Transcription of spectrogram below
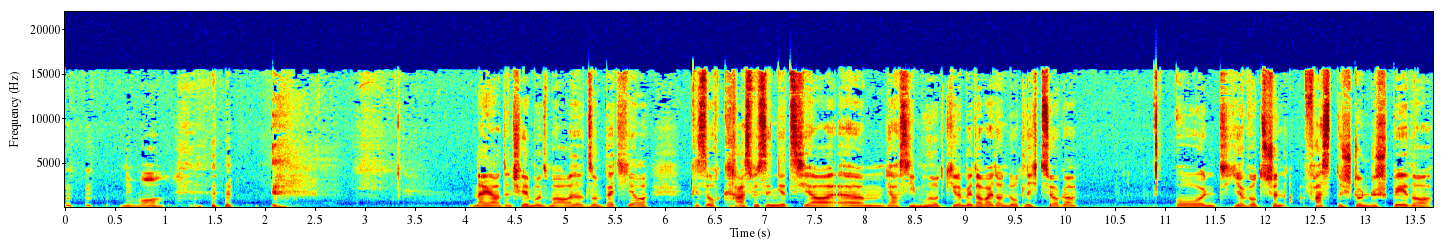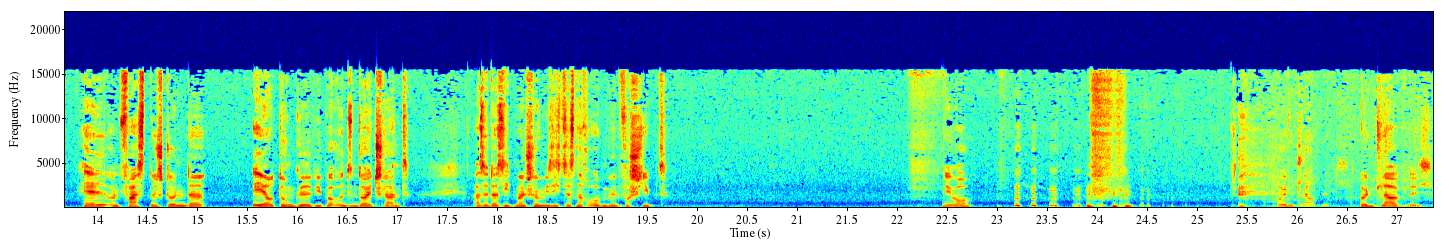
Nicht wahr? naja, dann schälen wir uns mal aus in unserem Bett hier. Das ist auch krass, wir sind jetzt hier ähm, ja, 700 Kilometer weiter nördlich circa. Und hier wird es schon fast eine Stunde später hell und fast eine Stunde eher dunkel wie bei uns in Deutschland. Also da sieht man schon, wie sich das nach oben hin verschiebt. Nicht wahr? Unglaublich. Unglaublich.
